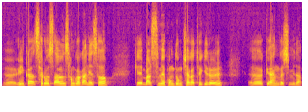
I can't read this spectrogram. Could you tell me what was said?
그러니까 새로 쌓은 성곽 안에서 말씀의 공동체가 되기를 꾀한 것입니다.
